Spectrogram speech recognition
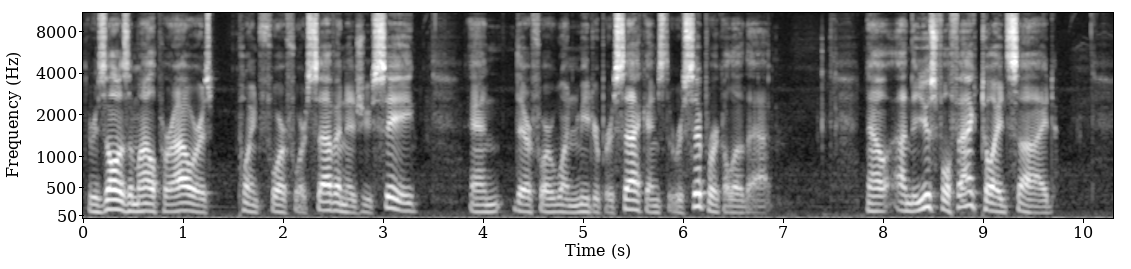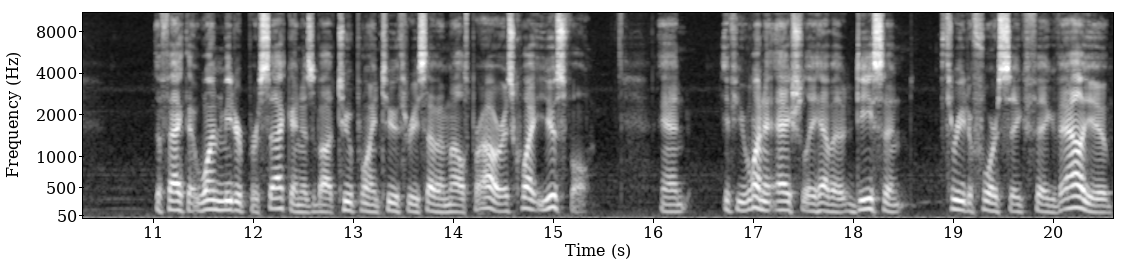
The result is a mile per hour is 0.447 as you see, and therefore 1 meter per second is the reciprocal of that. Now, on the useful factoid side, the fact that 1 meter per second is about 2.237 miles per hour is quite useful. And if you want to actually have a decent 3 to 4 sig fig value,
